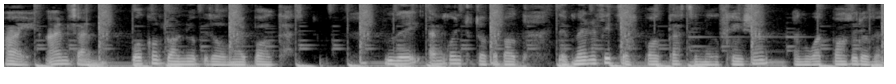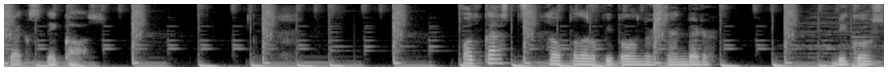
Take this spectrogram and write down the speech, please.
I'm Simon. Welcome to a new episode of my podcast. Today I'm going to talk about the benefits of podcasts in education and what positive effects they cause. Podcasts help a lot of people understand better because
